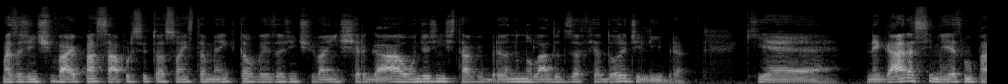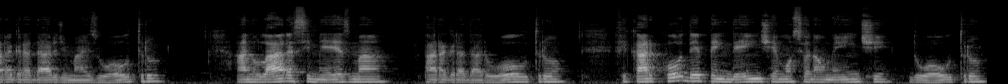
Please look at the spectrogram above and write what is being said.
Mas a gente vai passar por situações também que talvez a gente vai enxergar onde a gente está vibrando no lado desafiador de Libra, que é negar a si mesmo para agradar demais o outro, anular a si mesma para agradar o outro, ficar codependente emocionalmente do outro.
